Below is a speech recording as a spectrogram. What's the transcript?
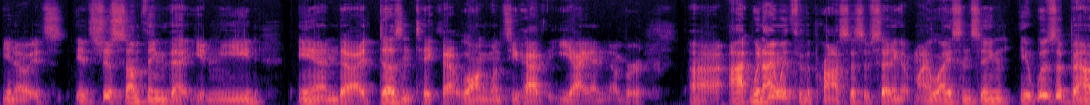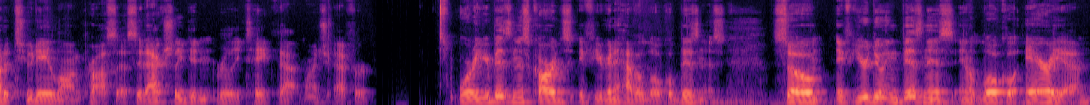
you know, it's it's just something that you need, and uh, it doesn't take that long once you have the EIN number uh, I, when I went through the process of setting up my licensing, it was about a two day long process. It actually didn't really take that much effort. Order your business cards if you're going to have a local business. So if you're doing business in a local area,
